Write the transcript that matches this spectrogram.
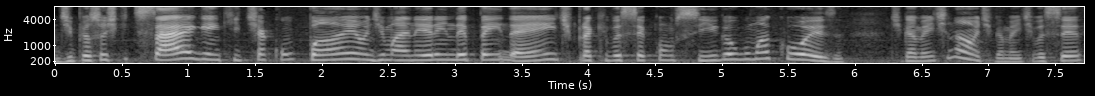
de pessoas que te seguem, que te acompanham de maneira independente para que você consiga alguma coisa. Antigamente não, antigamente você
